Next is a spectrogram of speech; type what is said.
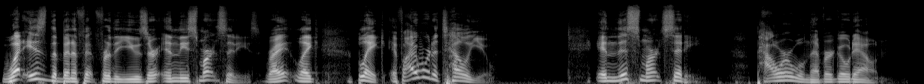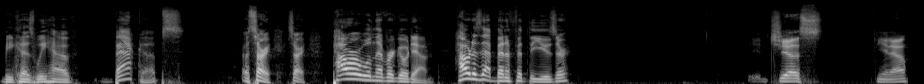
What is the benefit for the user in these smart cities right? Like blake if i were to tell you in this smart city power will never go down because we have backups. Oh, sorry sorry power will never go down. How does that benefit the user? Just you know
